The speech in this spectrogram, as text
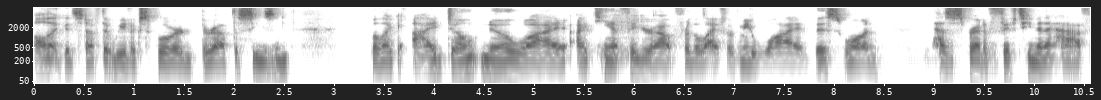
All that good stuff that we've explored throughout the season but like I don't know why I can't figure out for the life of me why this one has a spread of 15 and a half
